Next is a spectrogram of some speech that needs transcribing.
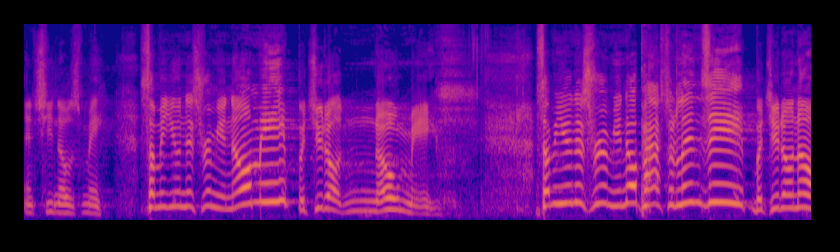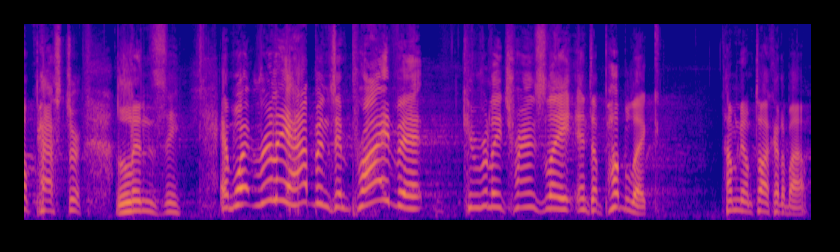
and she knows me. Some of you in this room, you know me, but you don't know me. Some of you in this room, you know Pastor Lindsay, but you don't know Pastor Lindsay. And what really happens in private can really translate into public. How many I'm talking about?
